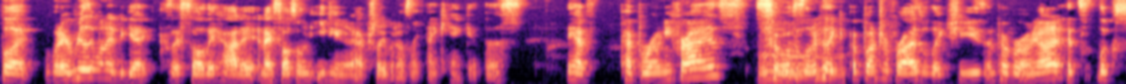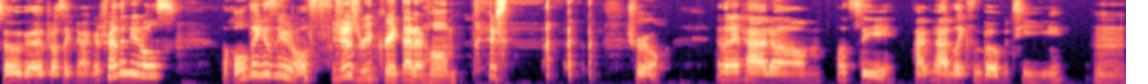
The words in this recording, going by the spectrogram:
But what I really wanted to get, because I saw they had it, and I saw someone eating it actually, but I was like, I can't get this. They have pepperoni fries. So it was literally like a bunch of fries with like cheese and pepperoni on it. It looks so good, but I was like, no, I'm gonna try the noodles. The whole thing is noodles. You should just recreate that at home. True. And then I've had um, let's see, I've had like some boba tea Mm.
